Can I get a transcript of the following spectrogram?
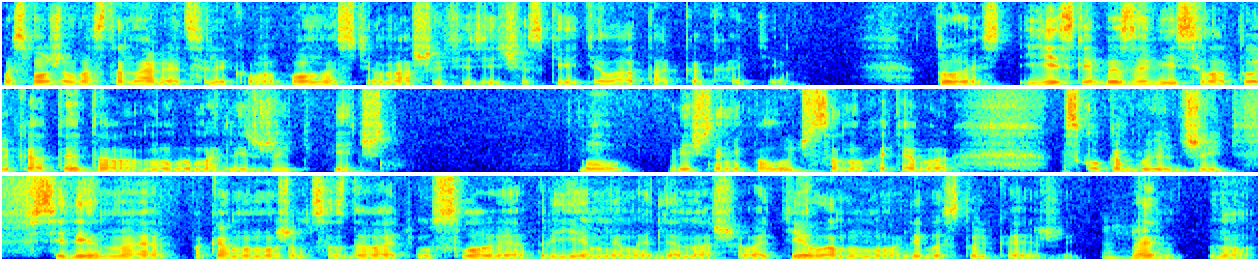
Мы сможем восстанавливать целиком и полностью наши физические тела так, как хотим. То есть, если бы зависело только от этого, мы бы могли жить вечно. Ну, вечно не получится, но хотя бы сколько будет жить Вселенная, пока мы можем создавать условия, приемлемые для нашего тела, мы могли бы столько и жить. Мгм. Правильно? Но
